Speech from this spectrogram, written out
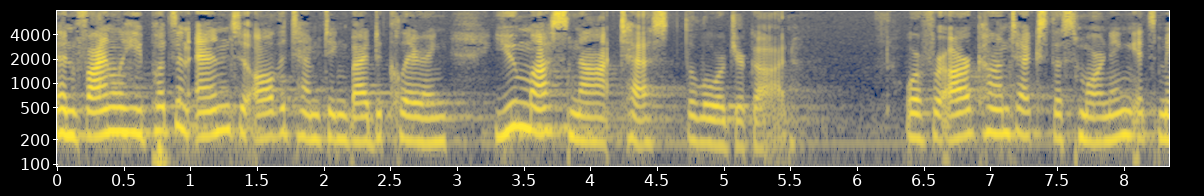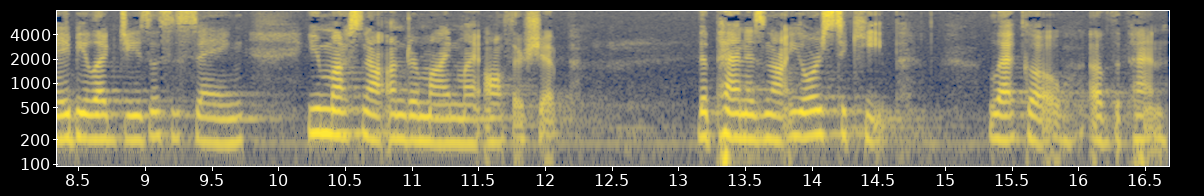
Then finally, he puts an end to all the tempting by declaring, You must not test the Lord your God. Or for our context this morning, it's maybe like Jesus is saying, You must not undermine my authorship. The pen is not yours to keep. Let go of the pen.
